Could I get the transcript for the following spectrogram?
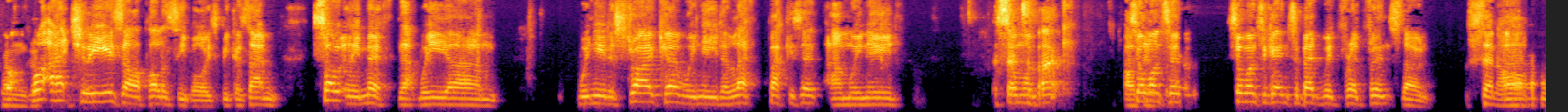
What, what actually is our policy, boys? Because I'm totally miffed that we um, we need a striker, we need a left back, is it, and we need a centre someone- back. Someone to someone to get into bed with Fred Flintstone. centre half, Uh,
